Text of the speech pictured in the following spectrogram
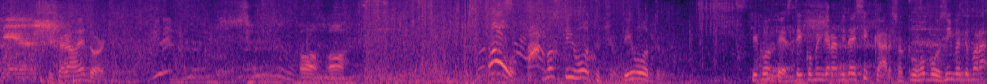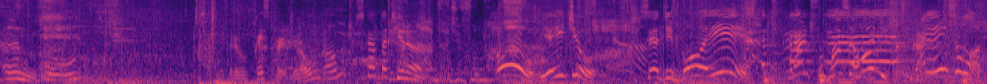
mesmo. Deixa eu olhar ao redor. Ó, ó. Oh! Nossa, tem outro, tio. Tem outro. O que acontece? Tem como engravidar esse cara, só que o robozinho vai demorar anos. É. Peraí, vou ficar esperto. Lá onde que os caras tá tirando? Oh, e aí, tio? Você é de boa aí? Grande de fumaça onde? Cai aí, seu Loki.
